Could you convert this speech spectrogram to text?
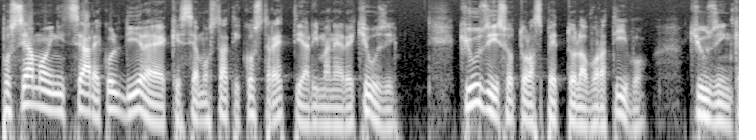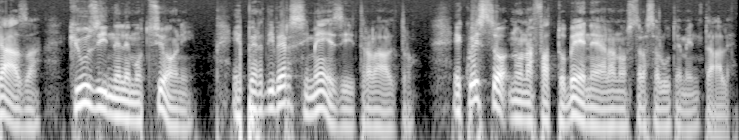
Possiamo iniziare col dire che siamo stati costretti a rimanere chiusi. Chiusi sotto l'aspetto lavorativo, chiusi in casa, chiusi nelle emozioni e per diversi mesi, tra l'altro. E questo non ha fatto bene alla nostra salute mentale.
